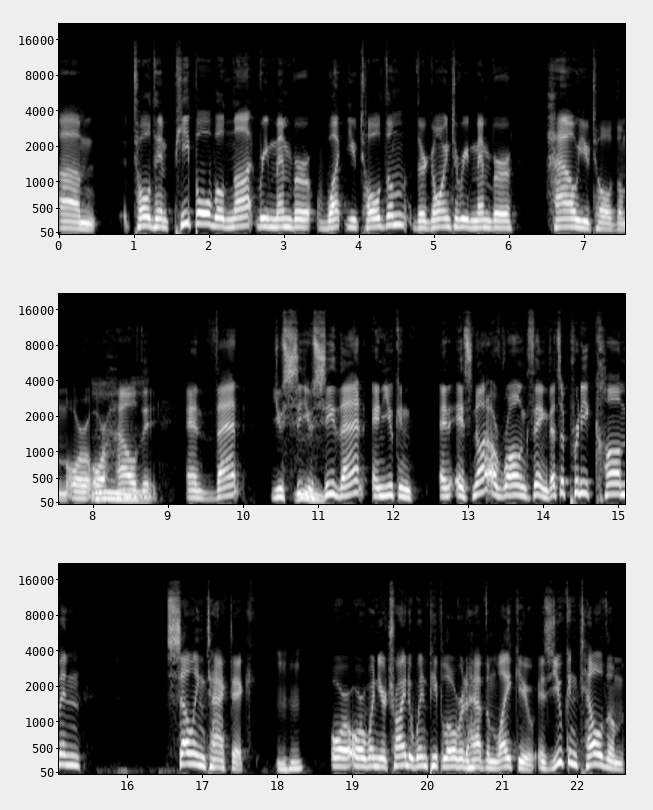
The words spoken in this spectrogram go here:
um told him people will not remember what you told them. They're going to remember how you told them or or how the and that you see you see that and you can and it's not a wrong thing. That's a pretty common selling tactic Mm-hmm. or or when you're trying to win people over to have them like you is you can tell them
